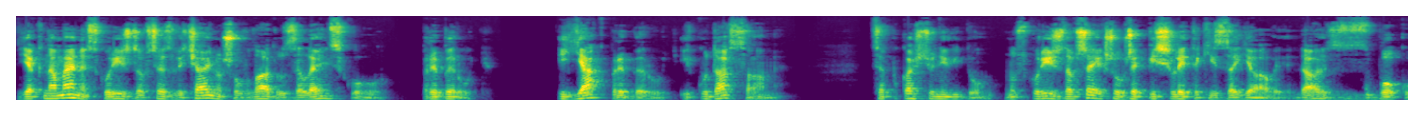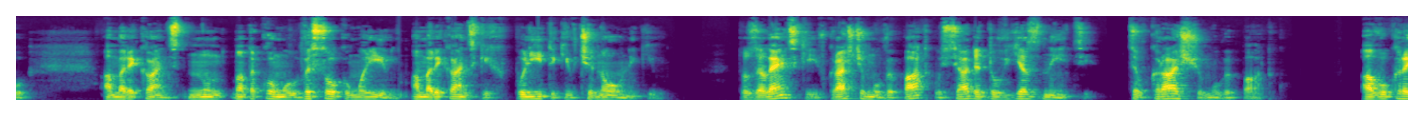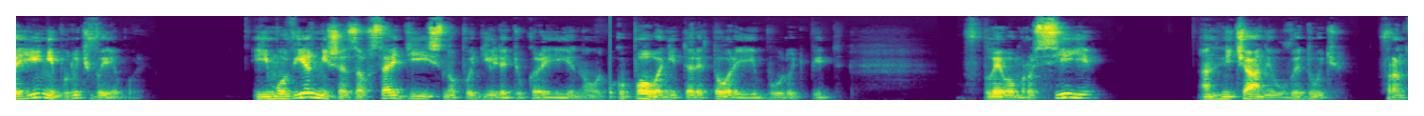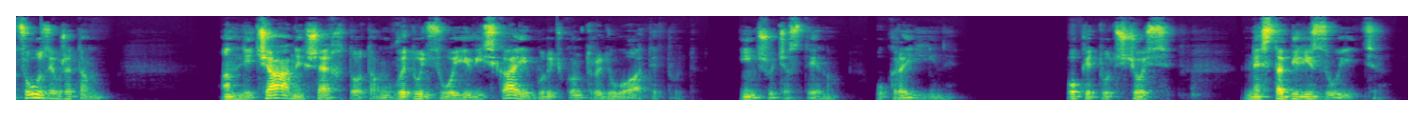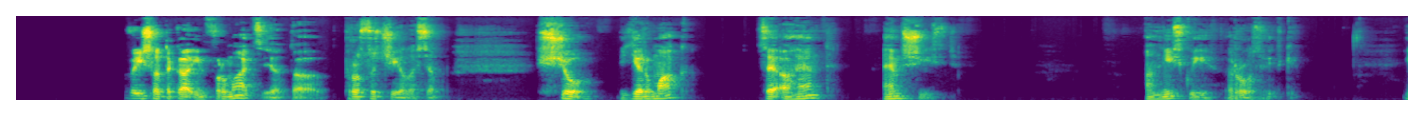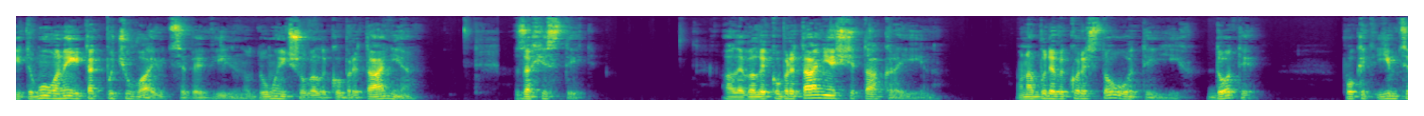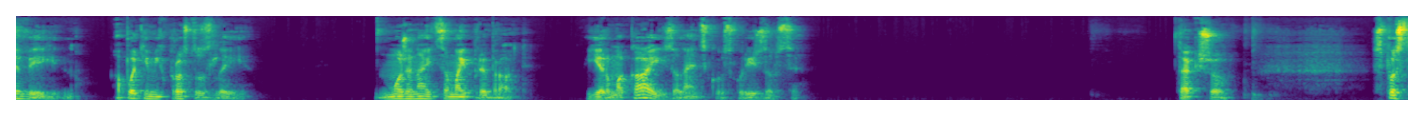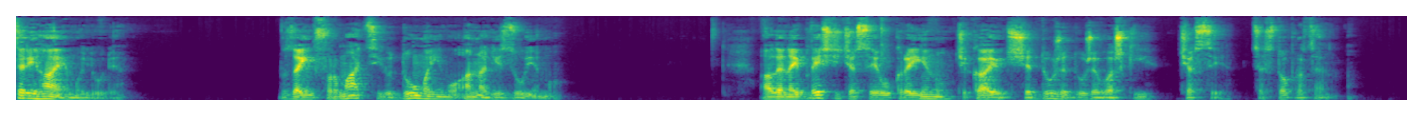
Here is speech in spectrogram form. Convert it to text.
Як на мене, скоріш за все, звичайно, що владу Зеленського приберуть. І як приберуть, і куди саме, це поки що невідомо. Ну, скоріш за все, якщо вже пішли такі заяви да, з боку американсь... ну, на такому високому рівні американських політиків, чиновників, то Зеленський в кращому випадку сяде до в'язниці. Це в кращому випадку. А в Україні будуть вибори. І ймовірніше за все дійсно поділять Україну. От Окуповані території будуть під впливом Росії. Англічани уведуть, французи вже там, англічани, ще хто там, введуть свої війська і будуть контролювати тут іншу частину України. Поки тут щось не стабілізується. Вийшла така інформація та просочилася, що Єрмак це агент М6 англійської розвідки. І тому вони і так почувають себе вільно. Думають, що Великобританія захистить. Але Великобританія ще та країна. Вона буде використовувати їх доти, поки їм це вигідно, а потім їх просто злиє. Може навіть сама й прибрати. Єрмака і Зеленського, скоріш за все. Так що спостерігаємо, люди. За інформацією думаємо, аналізуємо. Але найближчі часи Україну чекають ще дуже-дуже важкі часи. Це 100%.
